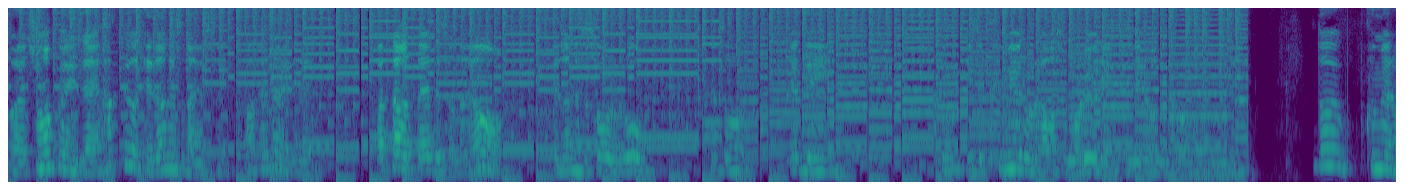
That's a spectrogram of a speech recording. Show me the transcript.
뭐야 중학교는 이제 학교 대전에서 다녔으니까 회사를 이제 왔다 갔다 해야 되잖아요. 대전에서 서울로. 그래서 애들이 금, 이제 금요일에 올라가서 월요일에 이렇게 내려오는 그런 거였는데. 너 금요일에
